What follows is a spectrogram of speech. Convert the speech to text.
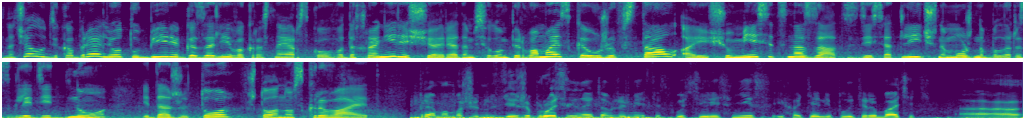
К началу декабря лед у берега залива Красноярского водохранилища рядом с селом Первомайское уже встал, а еще месяц назад здесь отлично можно было разглядеть дно и даже то, что оно скрывает. Прямо машину здесь же бросили на этом же месте, спустились вниз и хотели плыть рыбачить. А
